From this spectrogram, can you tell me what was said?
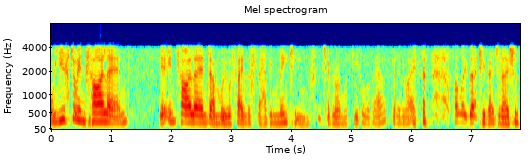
Well, we used to in Thailand. Yeah, in Thailand, um, we were famous for having meetings, which everyone would giggle about. But anyway, I'll leave that to your imagination.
